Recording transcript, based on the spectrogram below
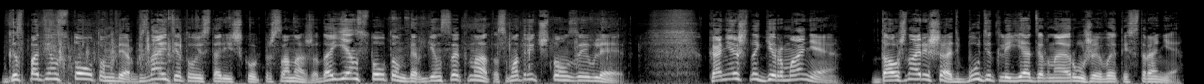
господин Столтенберг, знаете этого исторического персонажа? Да, Йен Столтенберг, генсек НАТО, смотрите, что он заявляет. Конечно, Германия должна решать, будет ли ядерное оружие в этой стране.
